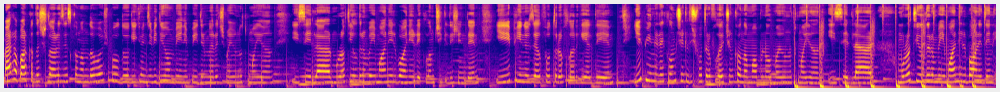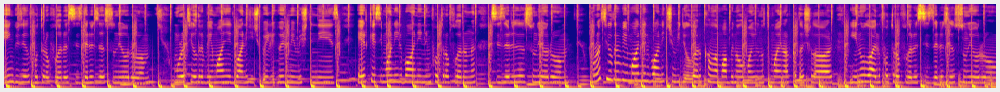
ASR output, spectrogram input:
Merhaba arkadaşlar, Aziz kanalımda hoş bulduk. İlk önce videomu beğenip bildirimleri açmayı unutmayın. İyi seyirler. Murat Yıldırım ve İman Elbani reklam çekilişinden yepyeni özel fotoğrafları geldi. Yepyeni reklam çekiliş fotoğrafları için kanalıma abone olmayı unutmayın. İyi seyirler. Murat Yıldırım ve İman Elbani'den en güzel fotoğrafları sizlere sunuyorum. Murat Yıldırım ve İman Elbani hiç böyle görmemiştiniz. Herkes İman Elbani'nin fotoğraflarını sizlere sunuyorum. Murat Yıldırım ve İman Elbani için videoları kanalıma abone olmayı unutmayın arkadaşlar. Yeni olaylı fotoğrafları sizlere sunuyorum.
